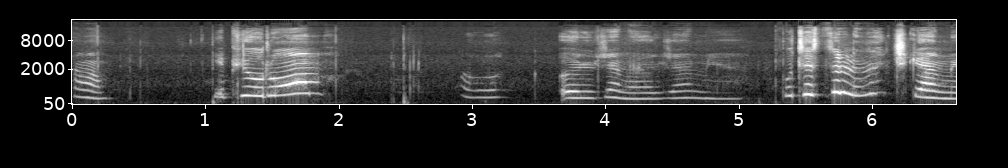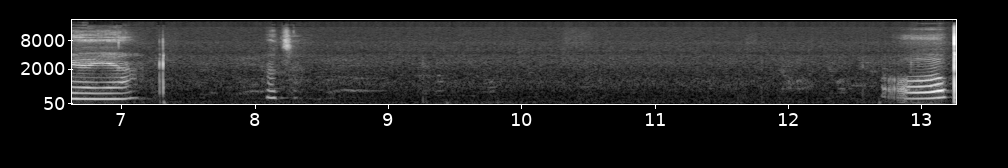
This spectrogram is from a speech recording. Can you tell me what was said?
Tamam. Yapıyorum. Allah öleceğim, öleceğim ya. Bu testler neden hiç gelmiyor ya? Hadi. Hop.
